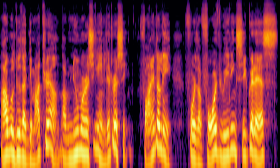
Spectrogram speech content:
I will do the gematria of numeracy and literacy. Finally, for the fourth reading, Secret S,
